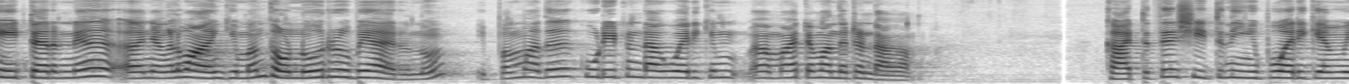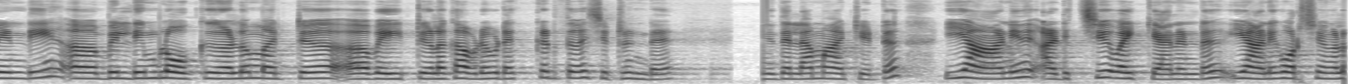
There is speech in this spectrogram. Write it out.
മീറ്ററിന് ഞങ്ങൾ വാങ്ങിക്കുമ്പം തൊണ്ണൂറ് രൂപയായിരുന്നു. ഇപ്പം അത് കൂടിയിട്ടുണ്ടാകുമായിരിക്കും മാറ്റം വന്നിട്ടുണ്ടാകാം. കാറ്റത്ത് ഷീറ്റ് നീങ്ങിപ്പോവാതിരിക്കാൻ വേണ്ടി ബിൽഡിംഗ് ബ്ലോക്കുകളും മറ്റ് വെയിറ്റുകളൊക്കെ അവിടെ ഇവിടെയൊക്കെ എടുത്ത് വെച്ചിട്ടുണ്ട്. ഇതെല്ലാം മാറ്റിയിട്ട് ഈ ആണി അടിച്ച് വയ്ക്കാനുണ്ട്. ഈ ആണി കുറച്ച് ഞങ്ങൾ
